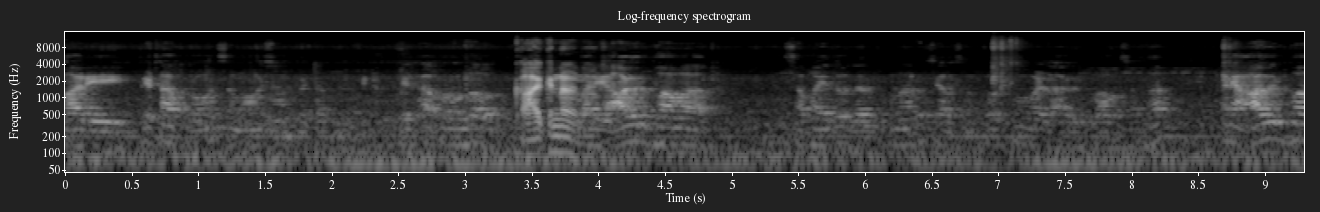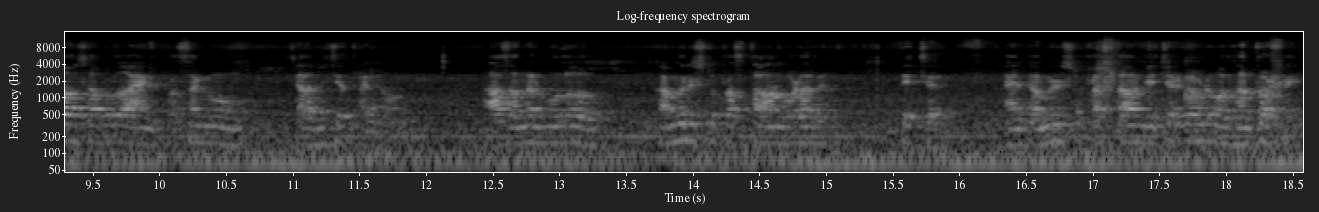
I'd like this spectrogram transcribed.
వారి పిఠాపురం సమావేశం పిఠాపురం పిఠాపురంలో కాకినాడ. వారి ఆవిర్భావ సభ ఏదో జరుపుకున్నారు. చాలా సంతోషం. వాళ్ళ ఆవిర్భావ సభ. కానీ ఆవిర్భావ సభలో ఆయన ప్రసంగం చాలా విచిత్రంగా ఉంది. ఆ సందర్భంలో కమ్యూనిస్టు ప్రస్తావన కూడా తెచ్చారు. ఆయన కమ్యూనిస్టు ప్రస్తావన తెచ్చారు కాబట్టి మాకు సంతోషమే.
